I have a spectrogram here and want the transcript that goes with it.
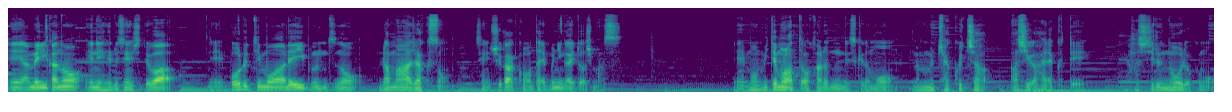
えー、アメリカの NFL 選手では、えボルティモア・レイブンズのラマー・ジャクソン選手がこのタイプに該当します。えもう見てもらったら分かるんですけども、むちゃくちゃ足が速くて、走る能力も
